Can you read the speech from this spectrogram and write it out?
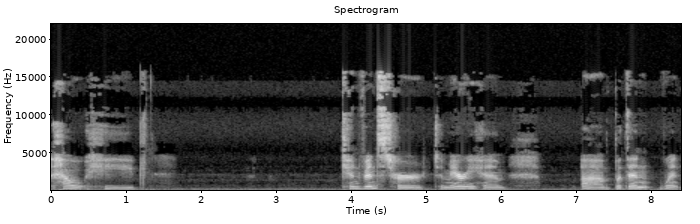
how he convinced her to marry him, uh, but then went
